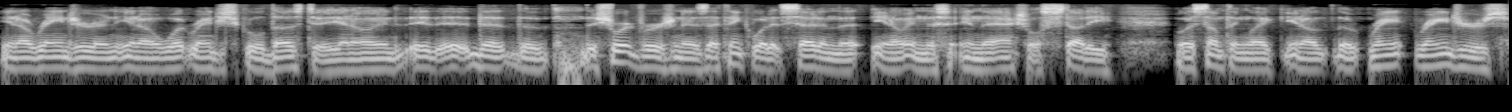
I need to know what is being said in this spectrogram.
you know ranger and you know what ranger school does to you, you know and it, it, the the the short version is I think what it said in the you know in this in the actual study was something like you know the ra- rangers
